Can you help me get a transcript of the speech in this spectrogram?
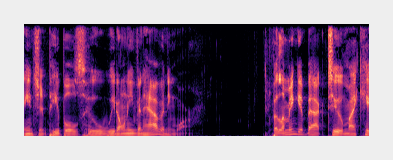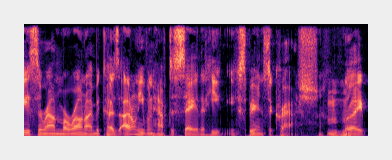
ancient peoples who we don't even have anymore. But let me get back to my case around Moroni because I don't even have to say that he experienced a crash, mm-hmm. right?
